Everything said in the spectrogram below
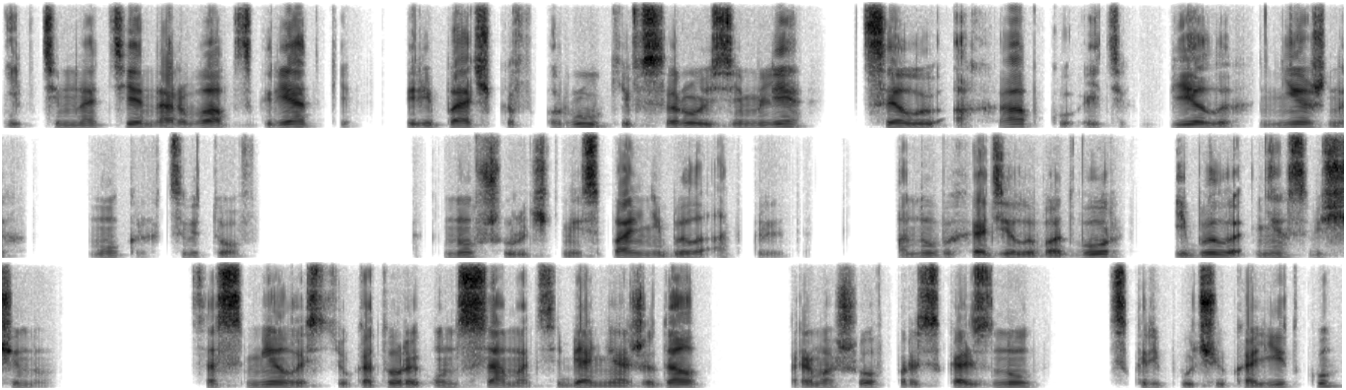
и в темноте, нарвав с грядки, перепачкав руки в сырой земле, целую охапку этих белых, нежных, мокрых цветов. Окно в Шурочкиной спальне было открыто. Оно выходило во двор и было не освещено. Со смелостью, которой он сам от себя не ожидал, Ромашов проскользнул в скрипучую калитку,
